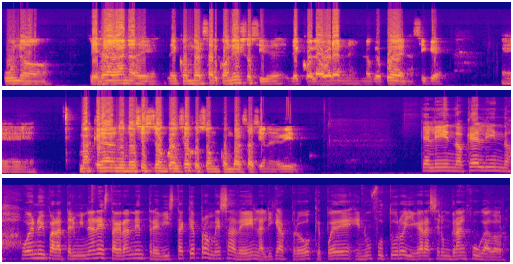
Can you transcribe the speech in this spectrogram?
uno les da ganas de, conversar con ellos y de, colaborar en lo que pueden, así que eh, más que nada no, sé si son consejos, son conversaciones de vida. Qué lindo, qué lindo. Bueno, y para terminar esta gran entrevista, ¿qué promesa ve en la Liga Pro que puede en un futuro llegar a ser un gran jugador?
